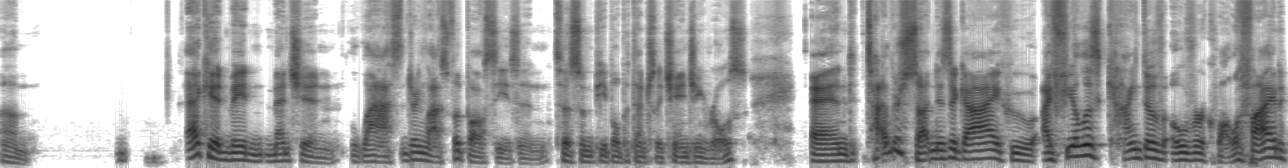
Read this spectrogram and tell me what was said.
um, Eck had made mention last during last football season to some people potentially changing roles. And Tyler Sutton is a guy who I feel is kind of overqualified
